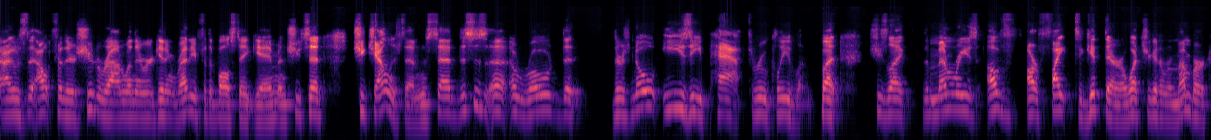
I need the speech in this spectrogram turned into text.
I was out for their shoot around when they were getting ready for the Ball State game, and she said she challenged them and said, This is a, a road that there's no easy path through Cleveland, but she's like the memories of our fight to get there are what you're going to remember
